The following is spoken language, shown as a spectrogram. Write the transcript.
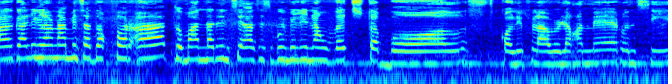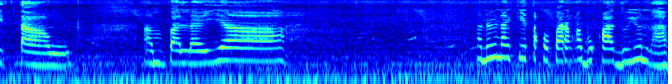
Ah, galing lang namin sa doktor at dumaan na rin si Asis bumili ng vegetables. Cauliflower lang ang meron, sitaw, ampalaya. Ano yung nakita ko? Parang avocado yun ah.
